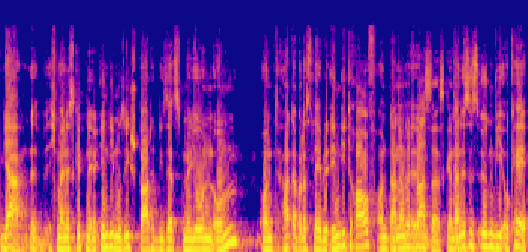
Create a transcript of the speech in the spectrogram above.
ja, ich meine, es gibt eine Indie-Musiksparte, die setzt Millionen um und hat aber das Label Indie drauf und dann, damit äh, war's das, genau. dann ist es irgendwie okay.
